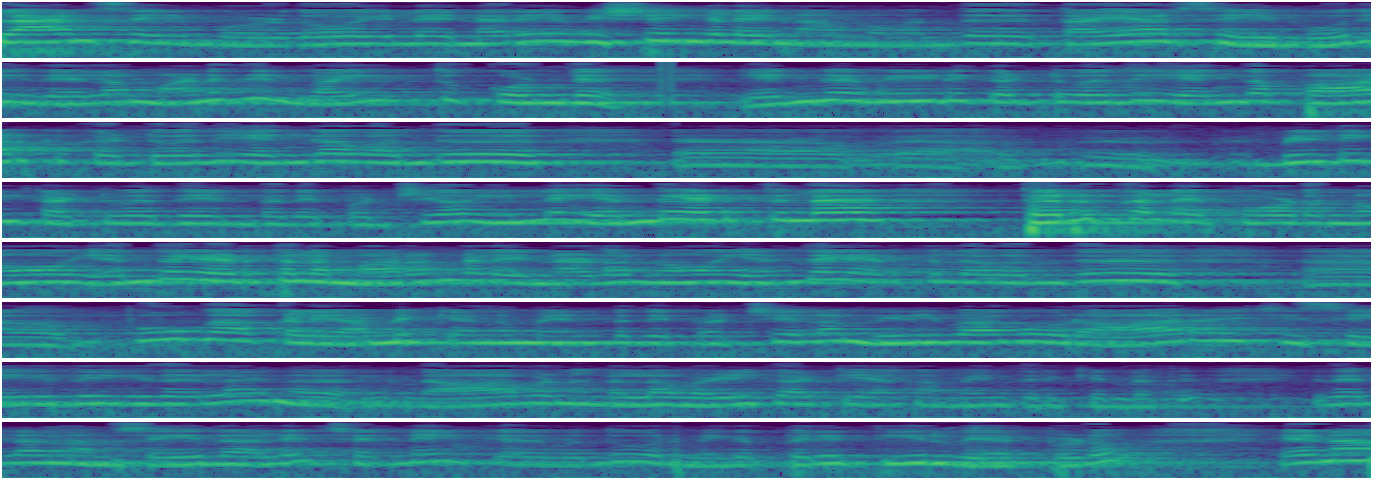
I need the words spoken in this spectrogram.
பிளான் செய்யும் பொழுதோ இல்லை நிறைய விஷயங்களை நாம் வந்து தயார் செய்யும் போது இதெல்லாம் மனதில் வைத்துக்கொண்டு எங்கே வீடு கட்டுவது எங்கே பார்க் கட்டுவது எங்கே வந்து பில்டிங் கட்டுவது என்பதை பற்றியோ இல்லை எந்த இடத்துல தெருக்களை போடணும் எந்த இடத்துல மரங்களை நடணும் எந்த இடத்துல வந்து பூங்காக்களை அமைக்கணும் என்பதை பற்றியெல்லாம் விரிவாக ஒரு ஆராய்ச்சி செய்து இதெல்லாம் இந்த இந்த ஆவணங்கள்லாம் வழிகாட்டியாக அமைந்திருக்கின்றது. இதெல்லாம் நாம் செய்தாலே சென்னைக்கு வந்து ஒரு மிகப்பெரிய தீர்வு ஏற்படும். ஏன்னா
